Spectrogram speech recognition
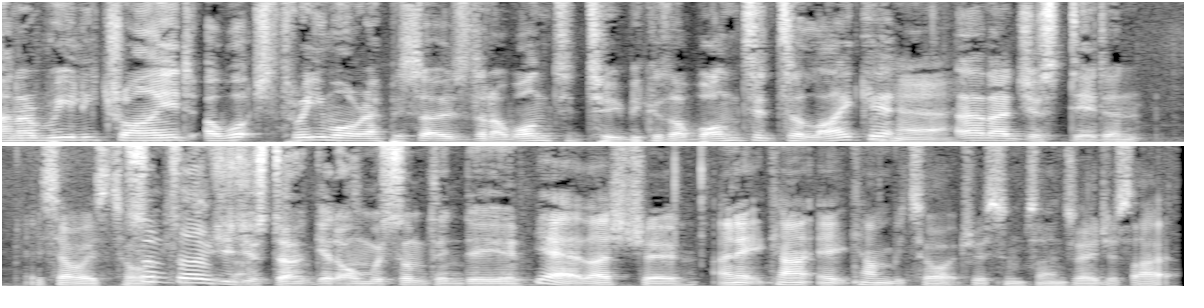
and I really tried. I watched three more episodes than I wanted to because I wanted to like it, Yeah. and I just didn't. It's always torturous. Sometimes you just don't get on with something, do you? Yeah, that's true, and it can it can be torturous sometimes. Where you're just like,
